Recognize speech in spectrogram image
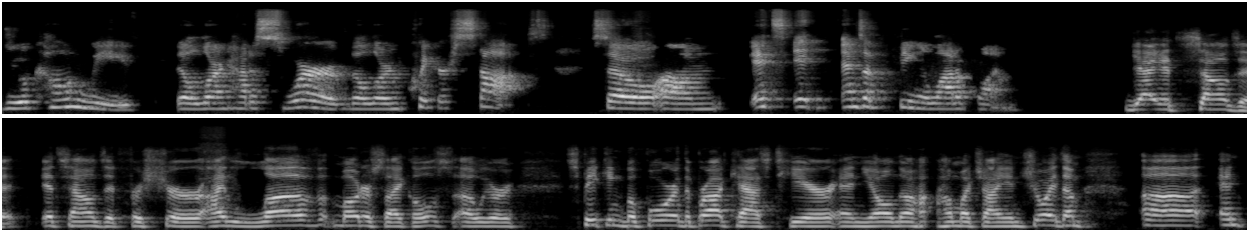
do a cone weave. They'll learn how to swerve. They'll learn quicker stops. So um, it's it ends up being a lot of fun. Yeah, it sounds it. It sounds it for sure. I love motorcycles. Uh, we were speaking before the broadcast here, and you all know how, much I enjoy them. Uh, and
